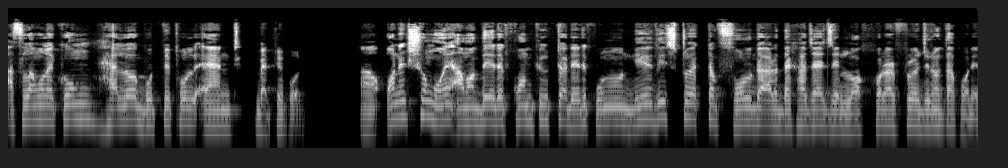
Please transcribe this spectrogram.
আসসালামু আলাইকুম, hello, good people and bad people. অনেক সময় আমাদের কম্পিউটারের কোনো নির্দিষ্ট একটা ফোল্ডার দেখা যায় যে লক করার প্রয়োজনীয়তা পড়ে।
